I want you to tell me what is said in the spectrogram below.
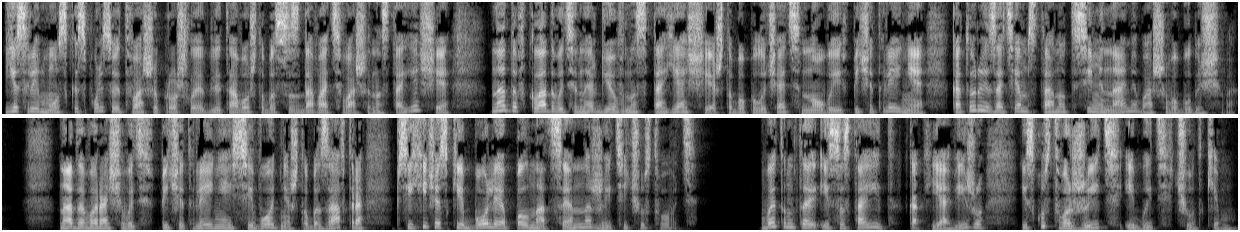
Если мозг использует ваше прошлое для того, чтобы создавать ваше настоящее, надо вкладывать энергию в настоящее, чтобы получать новые впечатления, которые затем станут семенами вашего будущего. Надо выращивать впечатления сегодня, чтобы завтра психически более полноценно жить и чувствовать. В этом-то и состоит, как я вижу, искусство жить и быть чутким.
